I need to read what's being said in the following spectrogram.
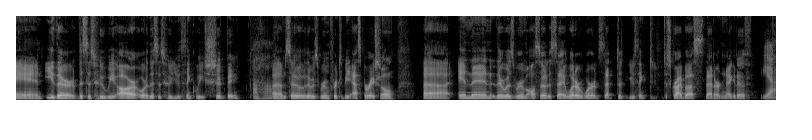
And either this is who we are or this is who you think we should be. Uh-huh. Um, so there was room for it to be aspirational. Uh, and then there was room also to say, what are words that d- you think d- describe us that are negative? Yeah.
